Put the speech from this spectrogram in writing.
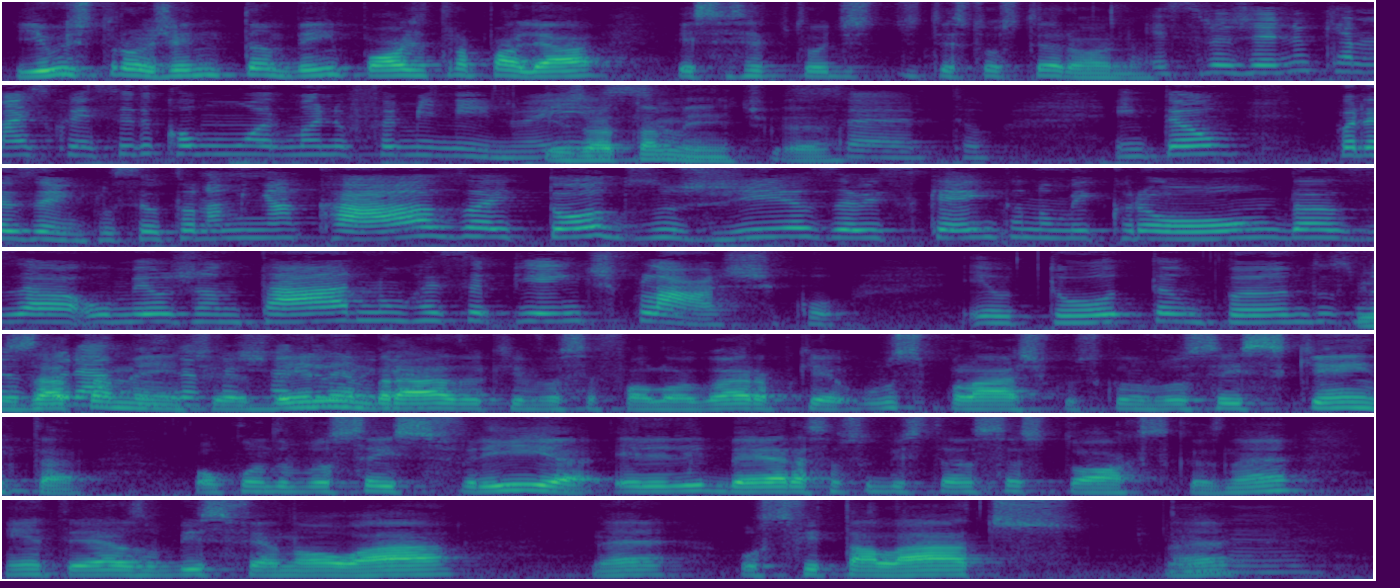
E o estrogênio também pode atrapalhar esse receptor de, de testosterona. Estrogênio que é mais conhecido como um hormônio feminino, é Exatamente, isso? é. Certo. Então, por exemplo, se eu tô na minha casa e todos os dias eu esquento no micro-ondas ah, o meu jantar num recipiente plástico, eu tô tampando os meus Exatamente, é bem lembrado o que você falou agora, porque os plásticos, quando você esquenta ou quando você esfria, ele libera essas substâncias tóxicas, né? Entre elas o bisfenol A, né? os fitalatos, né?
